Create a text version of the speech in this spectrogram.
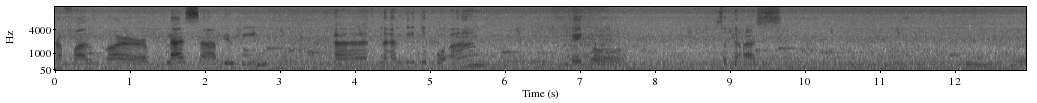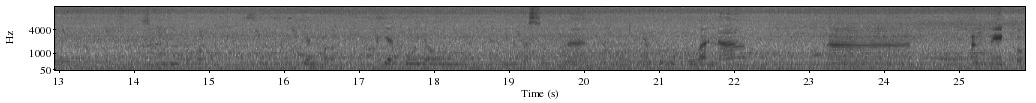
Trafalgar Plaza building. At naandito po ang Keiko sa taas. Hmm. So, andito po. Yan po. Ayan po yung pinapasukan. Yan po kukuha ng ah, ang Meko.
